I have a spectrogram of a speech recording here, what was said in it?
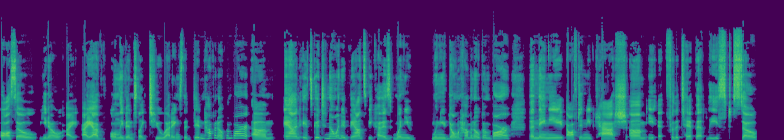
also, you know, I I have only been to like two weddings that didn't have an open bar, um, and it's good to know in advance because when you when you don't have an open bar, then they need often need cash um, eh, for the tip at least. So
